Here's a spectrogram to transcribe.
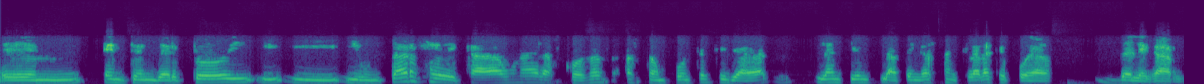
Em, entender todo y, y- y- untarse de cada una de las cosas hasta un punto en que ya la, la tengas tan clara que puedas delegarlo.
